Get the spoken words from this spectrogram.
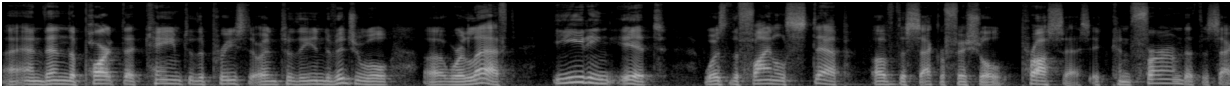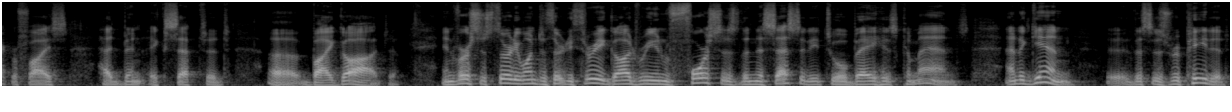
uh, and then the part that came to the priest and to the individual uh, were left, eating it was the final step of the sacrificial process. It confirmed that the sacrifice had been accepted uh, by God. In verses 31 to 33, God reinforces the necessity to obey His commands. And again, this is repeated.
